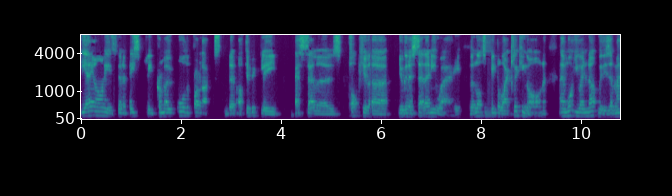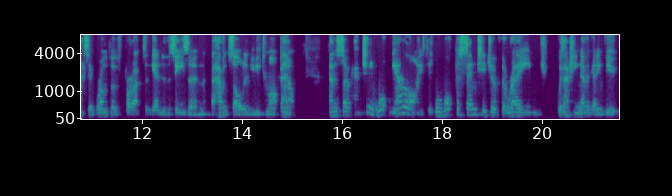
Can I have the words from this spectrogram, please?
the AI is going to basically promote all the products that are typically bestsellers, popular, you're going to sell anyway, that lots of people like clicking on. And what you end up with is a massive rump of products at the end of the season that haven't sold and you need to mark down. And so, actually, what we analyzed is well, what percentage of the range was actually never getting viewed?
